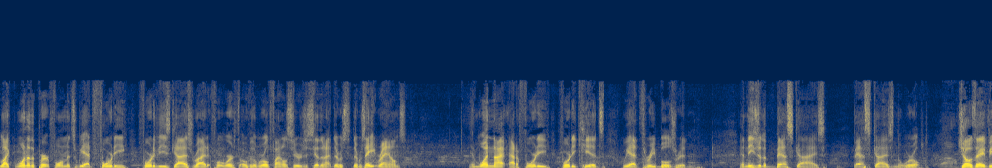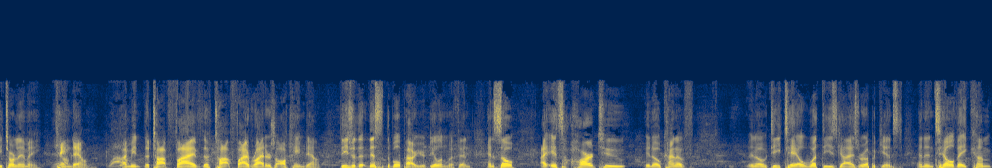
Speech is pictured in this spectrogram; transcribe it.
like one of the performance we had 40, 40 of these guys ride at Fort Worth over the World Final Series just the other night. There was there was eight rounds, and one night out of 40, 40 kids, we had three bulls ridden, and these are the best guys, best guys in the world. Jose Vitor Leme came down. Wow. I mean, the top five, the top five riders all came down. These are the this is the bull power you're dealing with, and and so I, it's hard to you know kind of you know detail what these guys are up against and until they come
